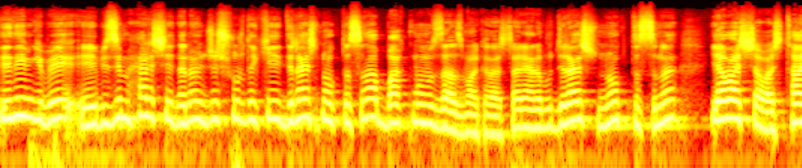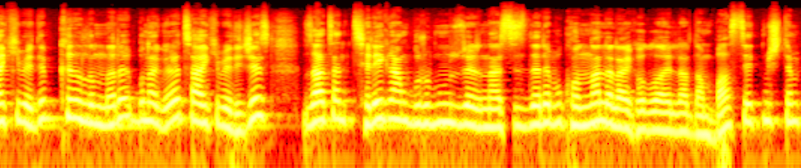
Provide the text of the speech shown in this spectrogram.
Dediğim gibi e, bizim her şeyden önce şuradaki direnç noktasına bakmamız lazım arkadaşlar. Yani bu direnç noktasını yavaş yavaş takip edip kırılımları buna göre takip edeceğiz. Zaten Telegram grubumuz üzerinden sizlere bu konularla alakalı olaylardan bahsetmiştim.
